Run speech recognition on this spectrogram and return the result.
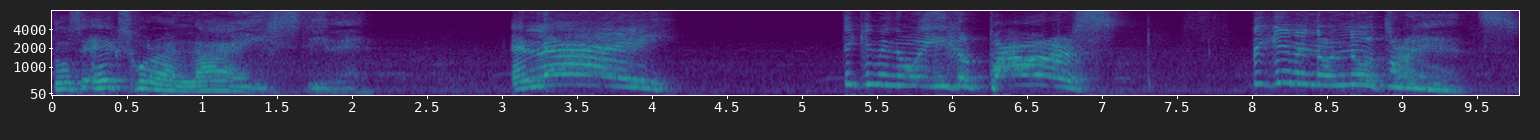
Those eggs were a lie, Steven. A lie! They give me no eagle powers! They give me no nutrients!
